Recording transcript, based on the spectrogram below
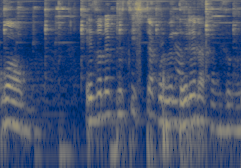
কম। এই জন্য একটু চেষ্টা করবেন ধরে রাখার জন্য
